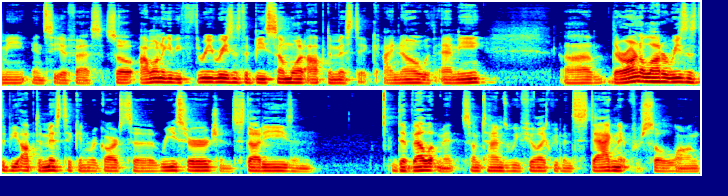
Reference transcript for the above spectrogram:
ME and CFS. So, I want to give you three reasons to be somewhat optimistic. I know with ME, uh, there aren't a lot of reasons to be optimistic in regards to research and studies and development. Sometimes we feel like we've been stagnant for so long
